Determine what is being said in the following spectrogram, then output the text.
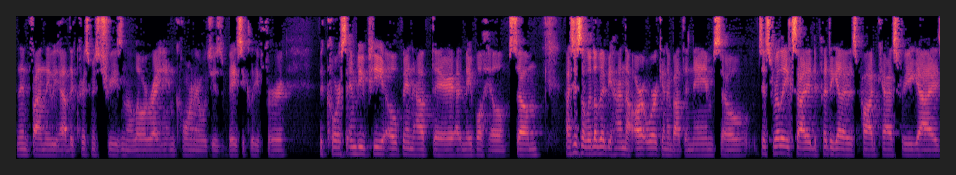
And then finally, we have the Christmas trees in the lower right hand corner, which is basically for the course MVP Open out there at Maple Hill. So that's just a little bit behind the artwork and about the name. So just really excited to put together this podcast for you guys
